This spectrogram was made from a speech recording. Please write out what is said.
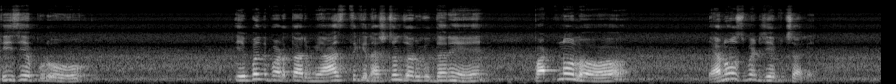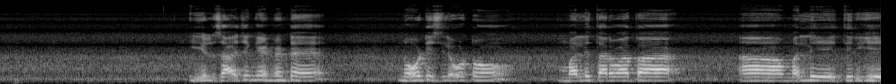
తీసేప్పుడు ఇబ్బంది పడతారు. మీ ఆస్తికి నష్టం జరుగుద్దని పట్నంలో అనౌన్స్మెంట్ చేయించాలి వీళ్ళు సహజంగా ఏంటంటే నోటీసులు ఇవ్వటం మళ్ళీ తర్వాత మళ్ళీ తిరిగి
